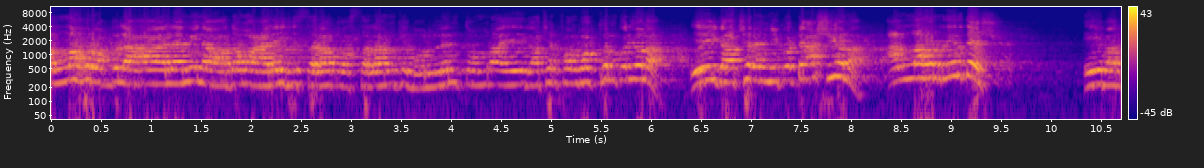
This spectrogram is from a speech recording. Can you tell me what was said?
আল্লাহ আলামিন আদম আলাইহিস সালাতু ওয়াস সালামকে বললেন, তোমরা এই গাছের ফল ভক্ষণ করিও না, এই গাছের নিকটে আসিও না, আল্লাহর নির্দেশ। এবার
